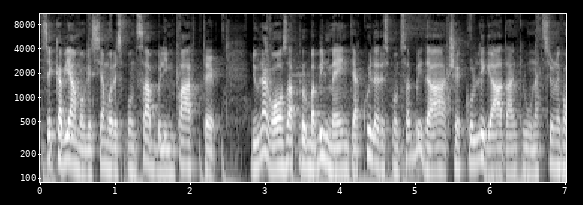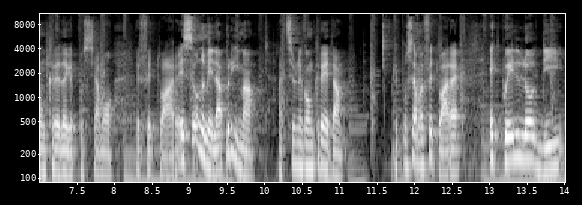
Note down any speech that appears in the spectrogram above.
Se capiamo che siamo responsabili in parte di una cosa, probabilmente a quella responsabilità c'è collegata anche un'azione concreta che possiamo effettuare. E secondo me la prima azione concreta che possiamo effettuare è quello di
